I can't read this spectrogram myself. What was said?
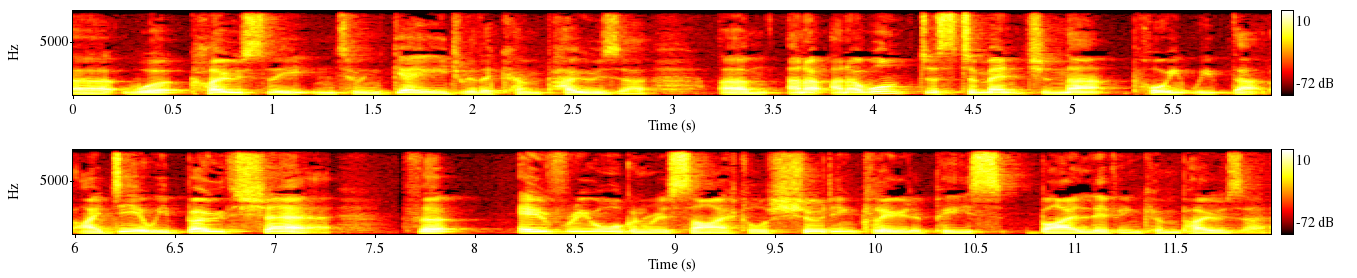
uh, work closely and to engage with a composer. Um, and, I, and I want just to mention that point, we, that idea we both share that every organ recital should include a piece by a living composer.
